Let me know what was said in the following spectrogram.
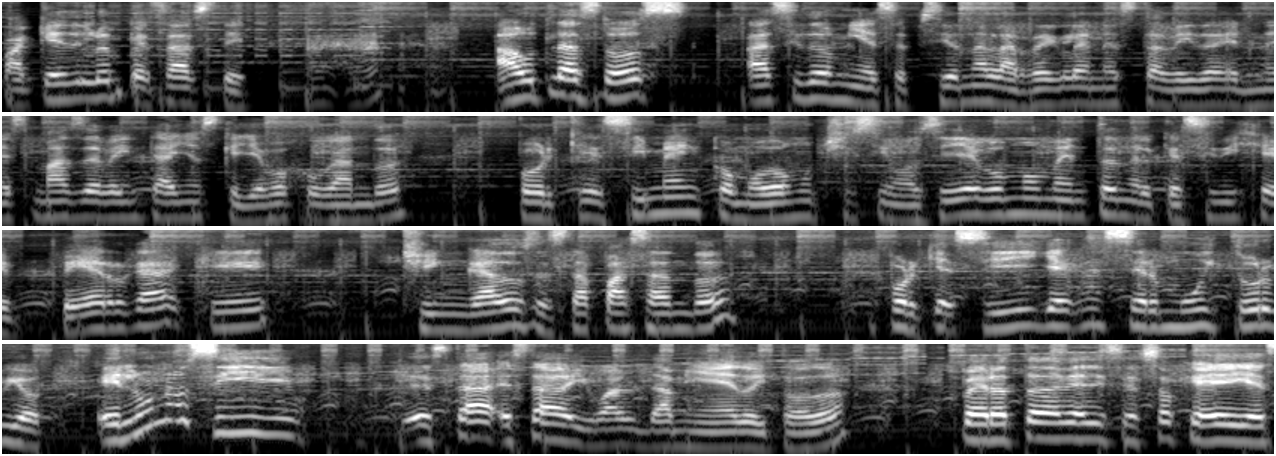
¿Para qué lo empezaste? Outlast 2 ha sido mi excepción a la regla en esta vida, en más de 20 años que llevo jugando, porque sí me incomodó muchísimo. Sí llegó un momento en el que sí dije, verga, qué chingados está pasando. porque sí llega a ser muy turbio. El uno sí está, está igual, da miedo y todo. Pero todavía dices, ok, es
